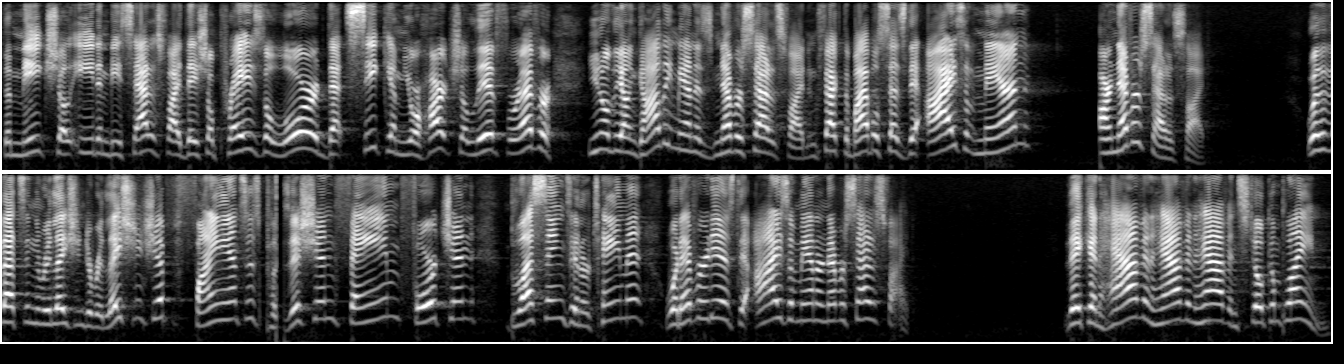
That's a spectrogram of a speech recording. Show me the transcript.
The meek shall eat and be satisfied. They shall praise the Lord that seek him. Your heart shall live forever. You know, the ungodly man is never satisfied. In fact, the Bible says the eyes of man are never satisfied. Whether that's in the relation to relationship, finances, position, fame, fortune, blessings, entertainment, whatever it is, the eyes of man are never satisfied. They can have and have and have and still complain.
